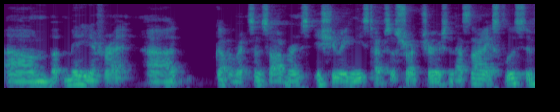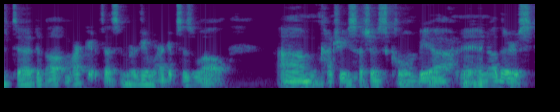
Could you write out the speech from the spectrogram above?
um, but many different uh, governments and sovereigns issuing these types of structures. And that's not exclusive to developed markets, that's emerging markets as well. Um, countries such as Colombia and others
